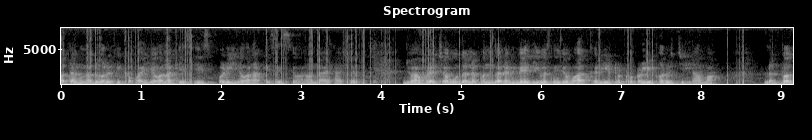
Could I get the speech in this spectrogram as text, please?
પતંગના દોરેથી કપાઈ જવાના કેસીસ પડી જવાના કેસીસ જેવા નોંધાયેલા છે. જો આપણે ચૌદ અને પંદર એમ બે દિવસની જો વાત કરીએ તો ટોટલી ભરૂચ જિલ્લામાં લગભગ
